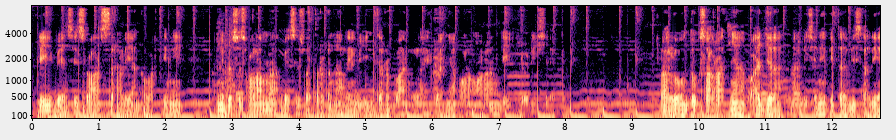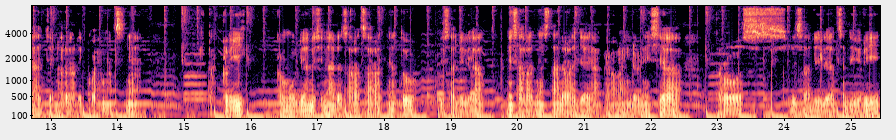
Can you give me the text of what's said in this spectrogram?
di beasiswa Australian Award ini ini beasiswa lama beasiswa terkenal yang diincar oleh banyak orang-orang di Indonesia. Lalu untuk syaratnya apa aja? Nah di sini kita bisa lihat general requirements-nya. Kita klik kemudian di sini ada syarat-syaratnya tuh bisa dilihat. Ini syaratnya standar aja ya kayak orang Indonesia. Terus bisa dilihat sendiri.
